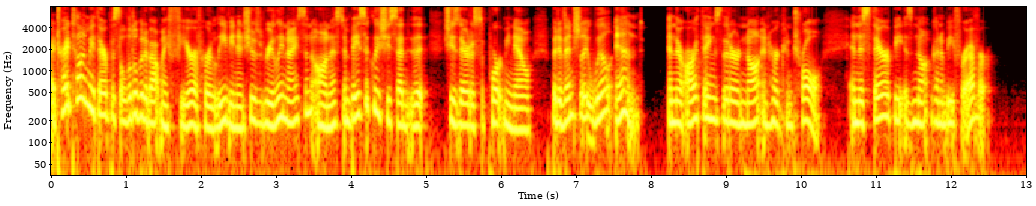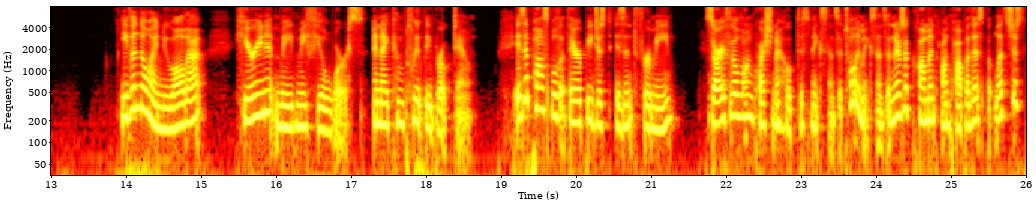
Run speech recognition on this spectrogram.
I tried telling my therapist a little bit about my fear of her leaving, and she was really nice and honest. And basically, she said that she's there to support me now, but eventually it will end. And there are things that are not in her control. And this therapy is not going to be forever. Even though I knew all that, hearing it made me feel worse, and I completely broke down. Is it possible that therapy just isn't for me? Sorry for the long question. I hope this makes sense. It totally makes sense. And there's a comment on top of this, but let's just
